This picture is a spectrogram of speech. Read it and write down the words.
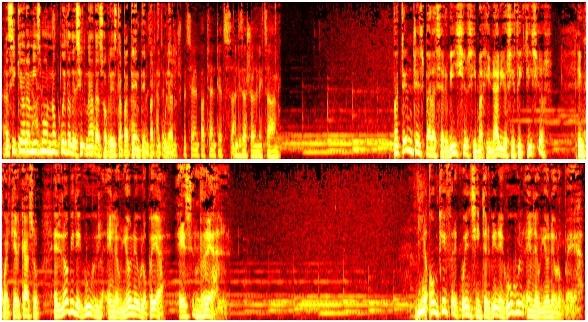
Así que ahora mismo no puedo decir nada sobre esta patente en particular. Patentes para servicios imaginarios y ficticios. En cualquier caso, el lobby de Google en la Unión Europea es real. ¿Con qué frecuencia interviene Google en la Unión Europea?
